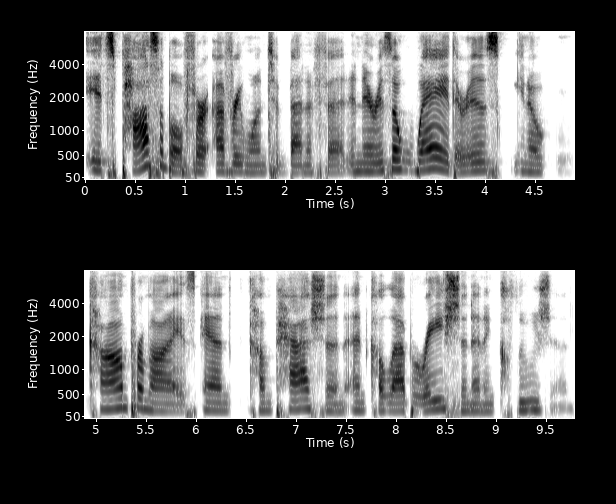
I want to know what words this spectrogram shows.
it's possible for everyone to benefit and there is a way there is you know compromise and compassion and collaboration and inclusion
